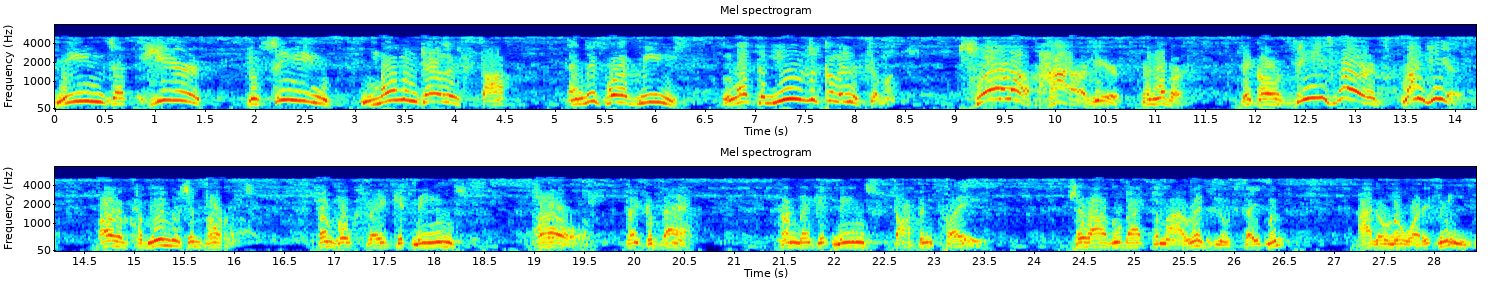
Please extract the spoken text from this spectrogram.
means that here the singing momentarily stopped, and this word means let the musical instruments swell up higher here than ever. Because these words right here are of tremendous importance. Some folks think it means pause. Think of that. Some think it means stop and pray. So I'll go back to my original statement. I don't know what it means.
